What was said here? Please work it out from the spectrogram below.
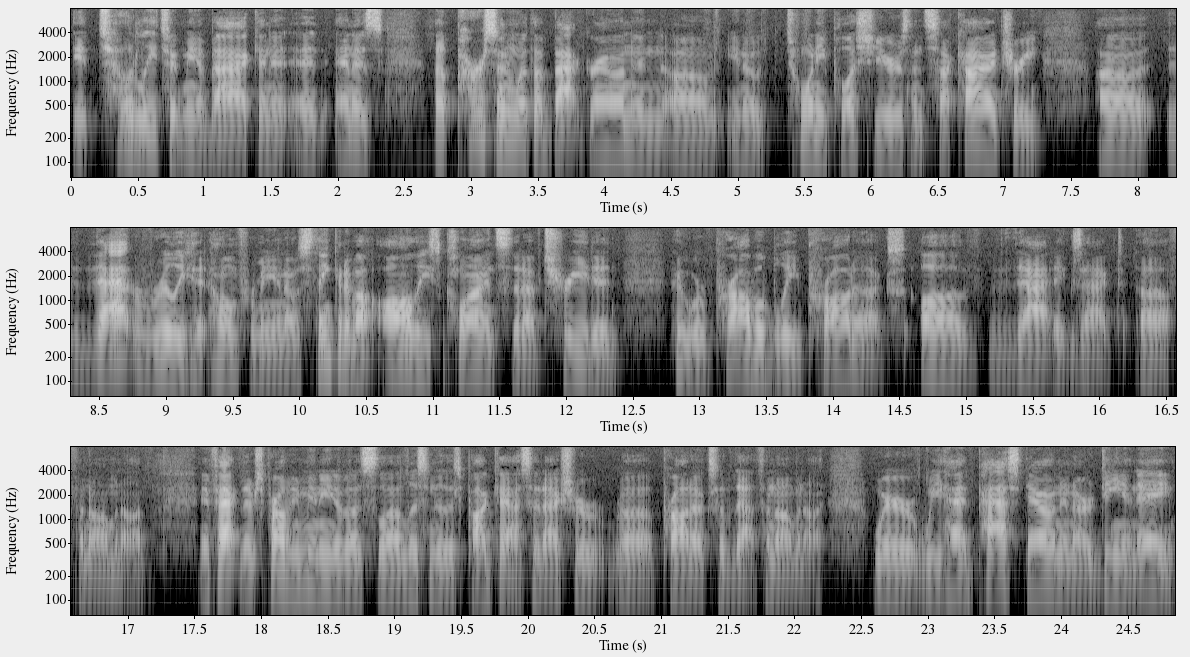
it totally took me aback, and it, and, and as a person with a background in uh, you know 20 plus years in psychiatry, uh, that really hit home for me. And I was thinking about all these clients that I've treated who were probably products of that exact uh, phenomenon. In fact, there's probably many of us uh, listening to this podcast that actually are uh, products of that phenomenon, where we had passed down in our DNA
